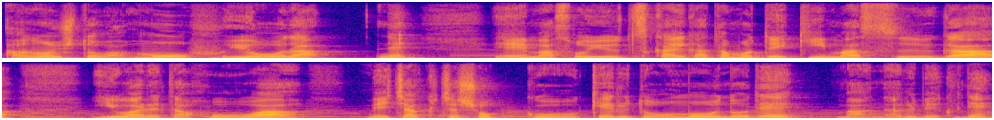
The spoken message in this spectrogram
あの人はもう不要だ。ね。えー、まあそういう使い方もできますが、言われた方はめちゃくちゃショックを受けると思うので、まあなるべくね、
